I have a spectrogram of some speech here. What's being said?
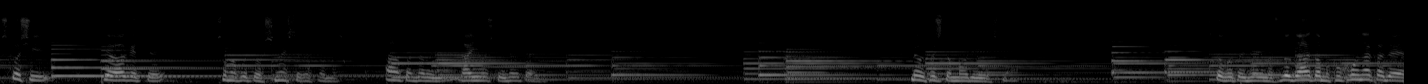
少し手を挙げてそのことを示してくださいます。あなたのために代表して祈りたいです。目を閉じたままでいいですね。一言祈ります。どうぞあなたも心の中で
